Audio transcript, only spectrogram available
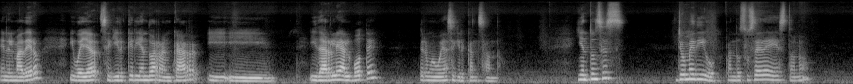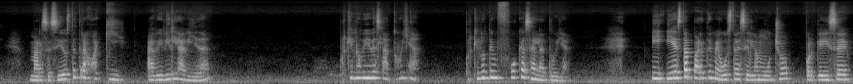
en el madero, y voy a seguir queriendo arrancar y darle al bote, pero me voy a seguir cansando. Y entonces yo me digo, cuando sucede esto, ¿no? Marce, si Dios te trajo aquí a vivir la vida, ¿por qué no vives la tuya? ¿Por qué no te enfocas en la tuya? Y, y esta parte me gusta decirla mucho porque dice,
